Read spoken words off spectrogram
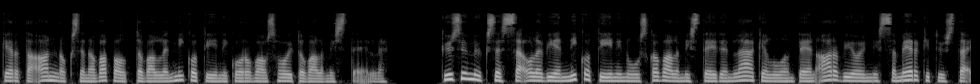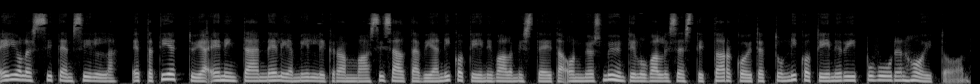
kerta annoksena vapauttavalle nikotiinikorvaushoitovalmisteelle. Kysymyksessä olevien nikotiininuuskavalmisteiden lääkeluonteen arvioinnissa merkitystä ei ole siten sillä, että tiettyjä enintään 4 mg sisältäviä nikotiinivalmisteita on myös myyntiluvallisesti tarkoitettu nikotiiniriippuvuuden hoitoon.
